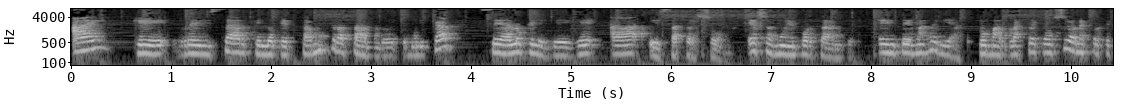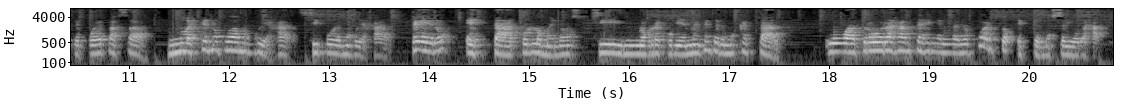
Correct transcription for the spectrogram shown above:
hay que revisar que lo que estamos tratando de comunicar sea lo que le llegue a esa persona. Eso es muy importante. En temas de viaje, tomar las precauciones porque te puede pasar. No es que no podamos viajar, sí podemos viajar, pero estar por lo menos, si nos recomiendan que tenemos que estar cuatro horas antes en el aeropuerto, estemos seis horas antes.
